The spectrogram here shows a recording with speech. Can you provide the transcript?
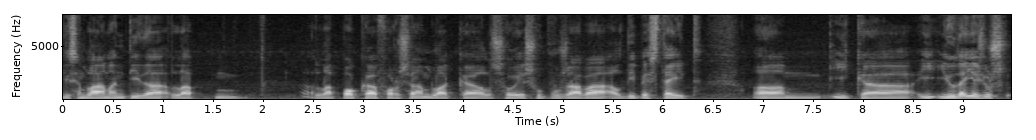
li semblava mentida la, la poca força amb la que el PSOE suposava al Deep State, Um, i, que, i, i ho deia just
